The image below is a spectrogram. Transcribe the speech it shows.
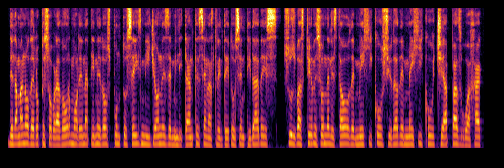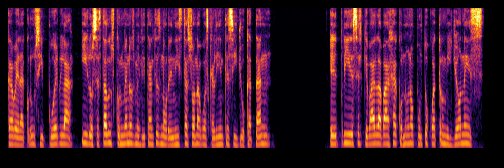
De la mano de López Obrador, Morena tiene 2.6 millones de militantes en las 32 entidades. Sus bastiones son el Estado de México, Ciudad de México, Chiapas, Oaxaca, Veracruz y Puebla. Y los estados con menos militantes morenistas son Aguascalientes y Yucatán. El PRI es el que va a la baja con 1.4 millones.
